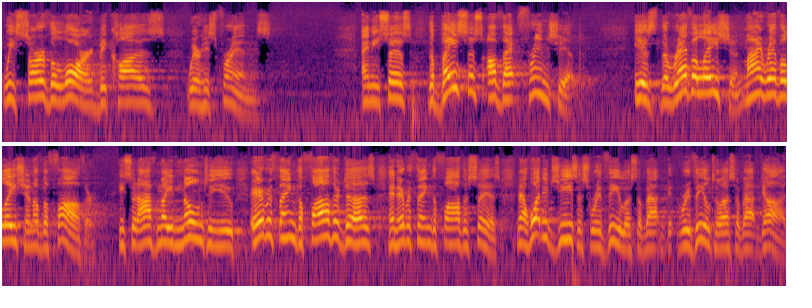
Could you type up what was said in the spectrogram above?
We serve the Lord because we're His friends. And He says the basis of that friendship is the revelation, my revelation of the Father. He said, I've made known to you everything the Father does and everything the Father says. Now, what did Jesus reveal, us about, reveal to us about God?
